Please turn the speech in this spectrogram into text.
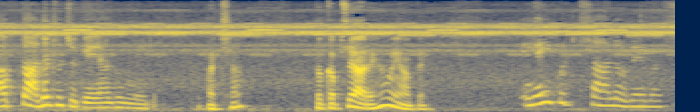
अब तो आदत हो चुकी है यहाँ घूमने की। अच्छा। तो कब से आ रहे हैं हो यहाँ पे? यही कुछ साल हो गए बस।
